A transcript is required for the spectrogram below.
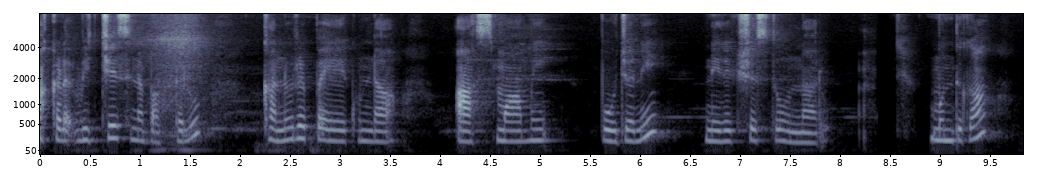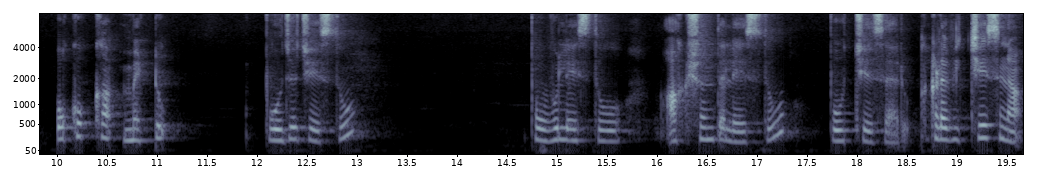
అక్కడ విచ్చేసిన భక్తులు కనురెప్పేయకుండా ఆ స్వామి పూజని నిరీక్షిస్తూ ఉన్నారు. ముందుగా ఒక్కొక్క మెట్టు పూజ చేస్తూ పువ్వులేస్తూ అక్షంతలేస్తూ పూజ చేశారు. అక్కడ విచ్చేసిన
